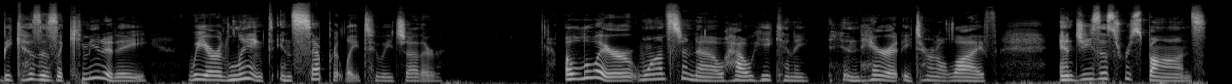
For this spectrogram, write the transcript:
because as a community we are linked inseparably to each other. A lawyer wants to know how he can e- inherit eternal life, and Jesus responds,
